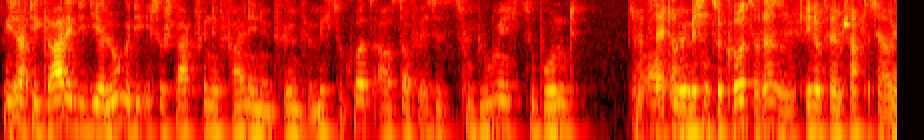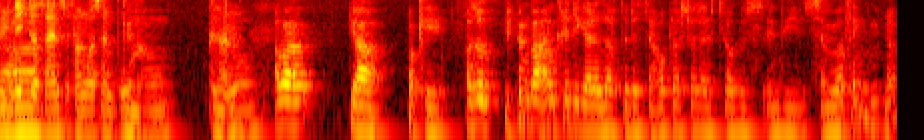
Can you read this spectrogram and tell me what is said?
Wie gesagt, die, gerade die Dialoge, die ich so stark finde, fallen in dem Film für mich zu kurz aus. Dafür ist es zu blumig, zu bunt, zu Ja, vielleicht auch ein bisschen zu kurz, oder? So ein Kinofilm schafft es ja häufig Ja. nicht, das einzufangen, was ein Buch Genau, kann. genau. Aber ja, okay. Also ich bin bei einem Kritiker, der sagte, dass der Hauptdarsteller, ich glaube, es ist irgendwie Sam Worthington, ne?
